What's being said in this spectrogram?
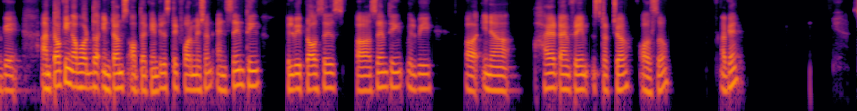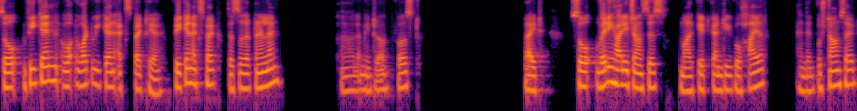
Okay, I'm talking about the in terms of the candlestick formation, and same thing will be process. Uh, same thing will be uh, in a higher time frame structure also. Okay. So we can what we can expect here. We can expect this is a trend line. Uh, let me draw first. Right. So very highly chances market continue go higher and then push downside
